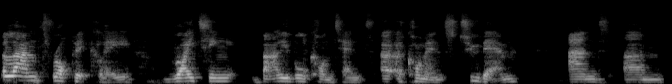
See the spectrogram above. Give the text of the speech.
philanthropically writing valuable content uh, uh, comments to them and um,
